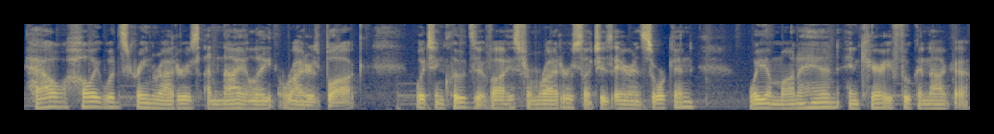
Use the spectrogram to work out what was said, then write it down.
How Hollywood Screenwriters Annihilate Writer's Block, which includes advice from writers such as Aaron Sorkin, William Monahan, and Cary Fukunaga.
